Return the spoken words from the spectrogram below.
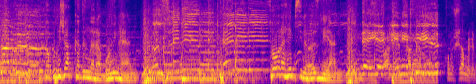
kadın. Kapılacak kadınlara boyun eğen, Özledim tenini. Sonra hepsini özleyen, değerini bil Konuşacağım bir gün.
